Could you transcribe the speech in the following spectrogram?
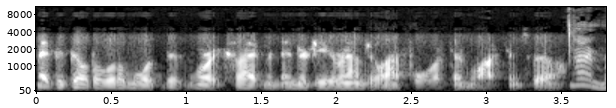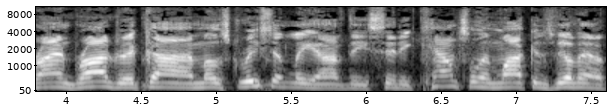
maybe build a little more bit more excitement and energy around July 4th in Watkinsville. I'm Brian Brodrick, uh, most recently of the City Council in Watkinsville, now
